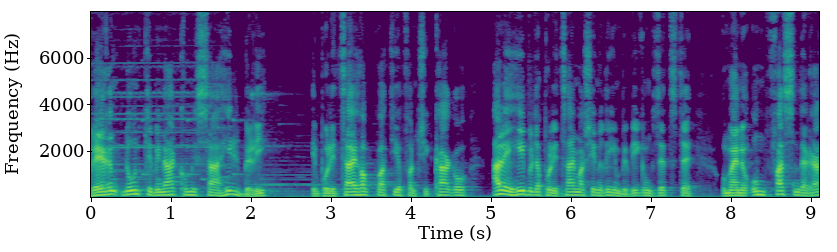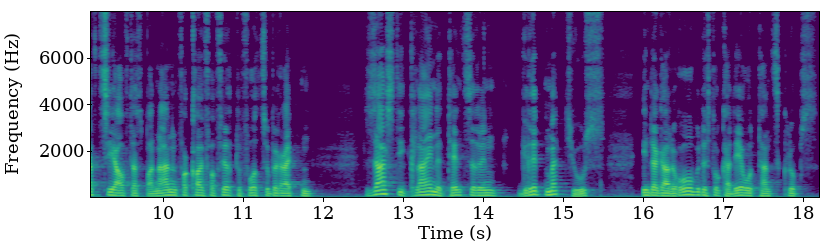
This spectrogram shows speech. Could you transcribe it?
Während nun Kriminalkommissar Hillbilly im Polizeihauptquartier von Chicago alle Hebel der Polizeimaschinerie in Bewegung setzte, um eine umfassende Razzia auf das Bananenverkäuferviertel vorzubereiten, saß die kleine Tänzerin Grit Matthews in der Garderobe des Trocadero Tanzclubs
